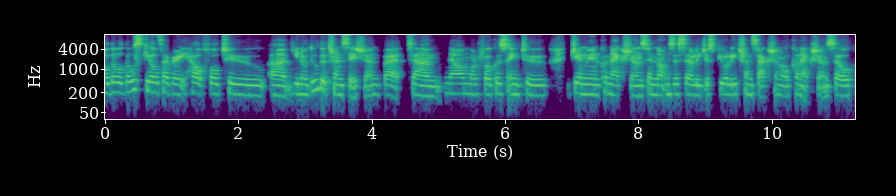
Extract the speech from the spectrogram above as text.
although those skills are very helpful to uh, you know do the transition but um, now i'm more focused into genuine connections and not necessarily just purely transactional connections. So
